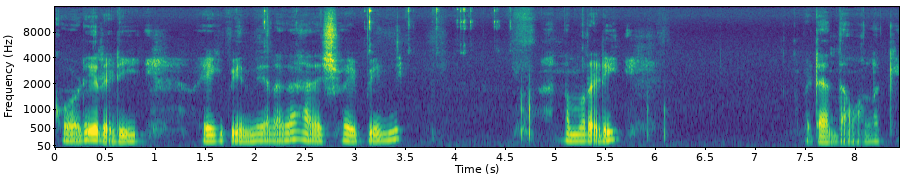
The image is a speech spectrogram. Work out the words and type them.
కోడి రెడీ. వేగిపోయింది అలాగా అరెష్ అయిపోయింది. అన్నం రెడీ. పెట్టేద్దాం వాళ్ళకి.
